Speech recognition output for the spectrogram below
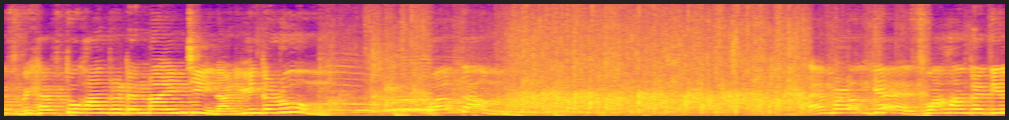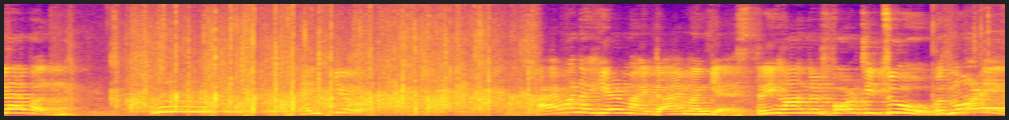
noise? We have 219. Are you in the room? Welcome. Emerald guest, 111. Thank you. I want to hear my diamond guest, 342. Good morning.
